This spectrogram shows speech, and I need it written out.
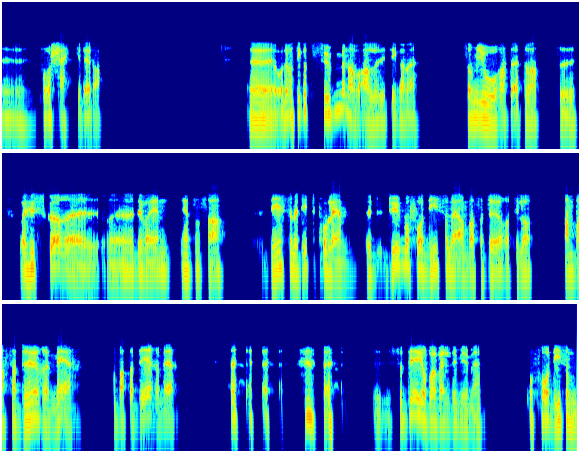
eh, for å sjekke det, da. Eh, og det var sikkert summen av alle de tingene som gjorde at etter hvert eh, Og jeg husker det var en, en som sa det som er ditt problem, du må få de som er ambassadører til å ambassadøre mer. Ambassadere mer. Så det jobber jeg veldig mye med. Å få de som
